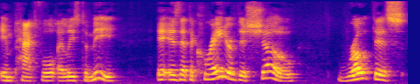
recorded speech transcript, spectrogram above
impactful, at least to me, is that the creator of this show wrote this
